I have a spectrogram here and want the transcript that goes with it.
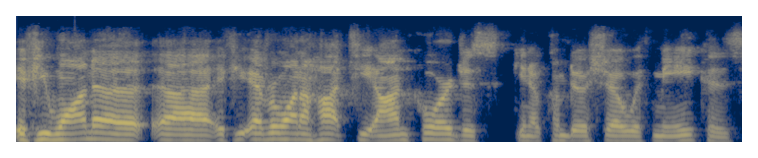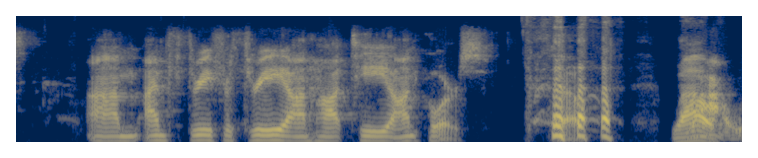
if you want to, uh, if you ever want a hot tea encore, just you know come to a show with me because um, I'm three for three on hot tea encores. So. wow. wow.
